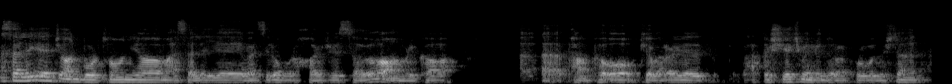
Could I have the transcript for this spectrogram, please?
مسئله جان بورتون یا مسئله وزیر امور خارجه سابق آمریکا پامپئو که برای قبلش یک میلیون دلار پول گذاشتن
